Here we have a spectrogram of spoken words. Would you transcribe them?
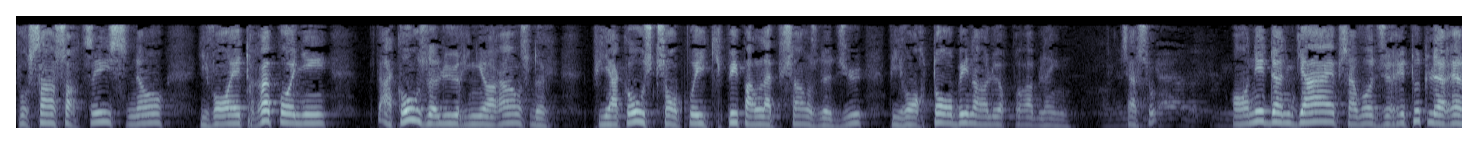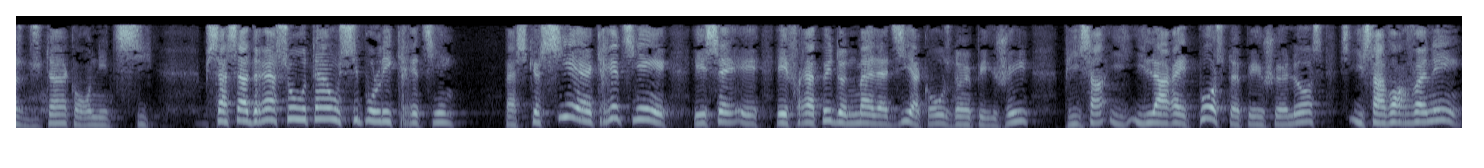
pour s'en sortir, sinon ils vont être repognés à cause de leur ignorance, puis à cause qu'ils ne sont pas équipés par la puissance de Dieu, puis ils vont retomber dans leurs problèmes. on est dans une guerre, puis ça va durer tout le reste du temps qu'on est ici. Puis ça s'adresse autant aussi pour les chrétiens. Parce que si un chrétien est, frappé d'une maladie à cause d'un péché, puis il n'arrête pas ce péché-là, ça va revenir.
